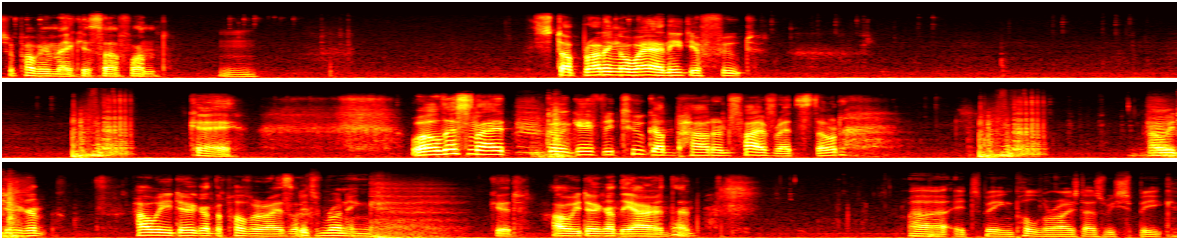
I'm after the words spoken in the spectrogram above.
Should probably make yourself one. Hmm. Stop running away, I need your food. Okay. Well, this night gave me two gunpowder and five redstone. How are we doing on, how are we doing on the pulverizer? It's running. Good. How are we doing on the iron then? Uh, it's being pulverized as we speak.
